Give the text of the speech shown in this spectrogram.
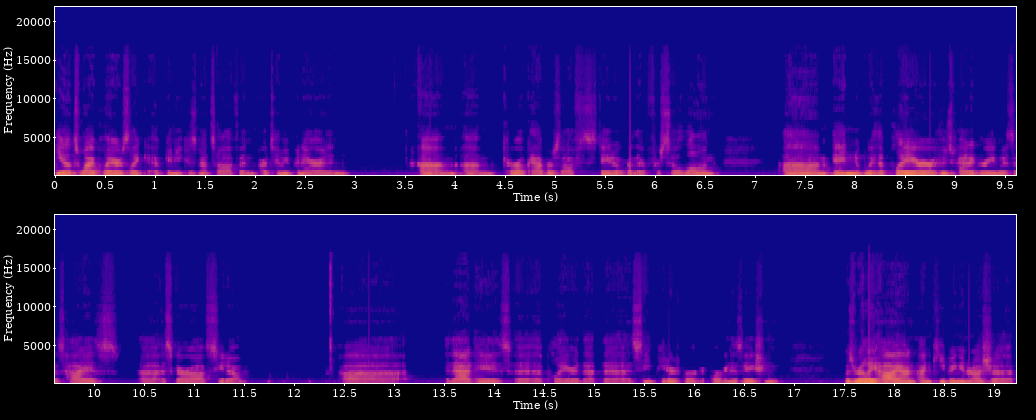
you know, it's why players like Evgeny Kuznetsov and Artemi Panarin and um, um, Kirill Kaprizov stayed over there for so long. Um, and with a player whose pedigree was as high as uh, Askarov's, you know, uh, that is a, a, player that the St. Petersburg organization was really high on, on keeping in Russia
